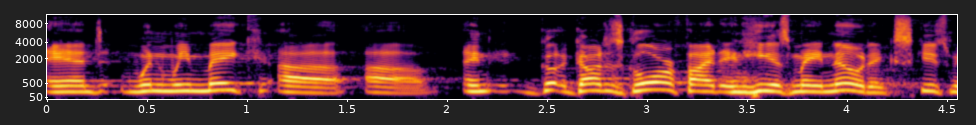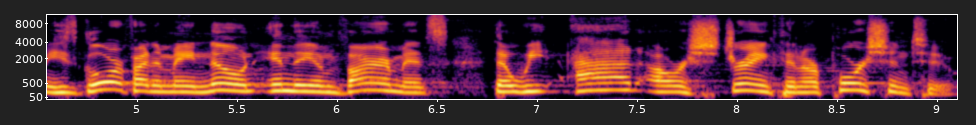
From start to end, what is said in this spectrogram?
And when we make, uh, uh and God is glorified and He is made known, excuse me, He's glorified and made known in the environments that we add our strength and our portion to.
